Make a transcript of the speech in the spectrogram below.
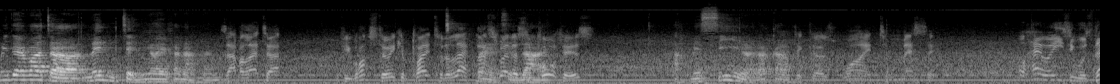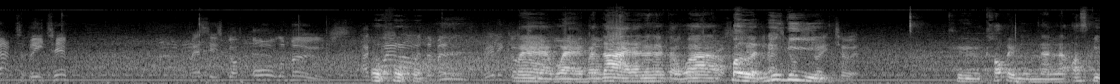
ไม่ได้ว่าจะเล่นเจ๋งอะไรขนาดนั้น Zabaleta. If he wants to, he can play it to the left. That's Yeah, where the it's a support is. อะเมสซี่หน่อยละกัน And it goes wide to Messi. well, how easy was that to beat him? Messi's got all the moves. โอ้โห Aguero in the middle. Really got แม่ to avoid แหวก the มา goal. ได้แล้วนะฮะแต่ว่าเปิดไม่ดี Straight to it. คือเข้าไปมุมนั้นแล้วออสปิ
